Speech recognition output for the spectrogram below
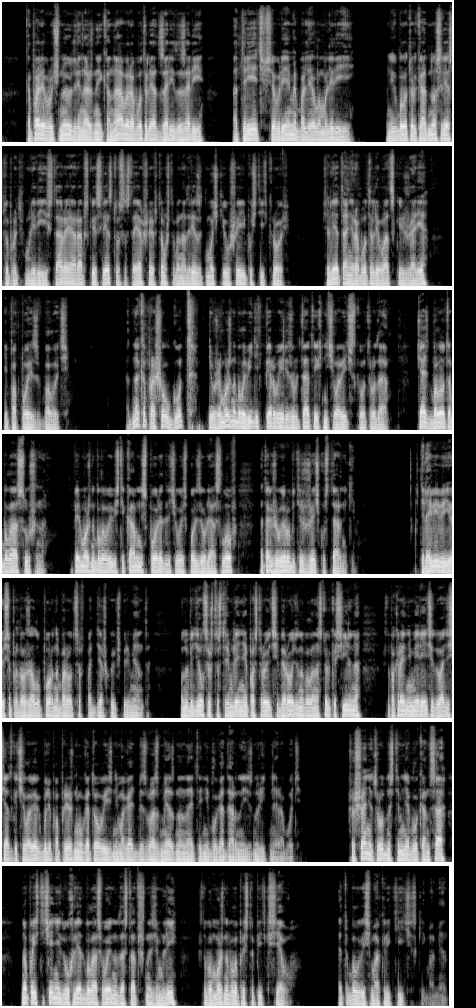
Копали вручную дренажные канавы, работали от зари до зари, а треть все время болела малярией. У них было только одно средство против малярии старое арабское средство, состоявшее в том, чтобы надрезать мочки ушей и пустить кровь. Все лето они работали в адской жаре и по пояс в болоте. Однако прошел год, и уже можно было видеть первые результаты их нечеловеческого труда. Часть болота была осушена. Теперь можно было вывести камни с поля, для чего использовали ослов, а также вырубить и сжечь кустарники. В Тель-Авиве Йоси продолжал упорно бороться в поддержку эксперимента. Он убедился, что стремление построить себе родину было настолько сильно, что по крайней мере эти два десятка человек были по-прежнему готовы изнемогать безвозмездно на этой неблагодарной и изнурительной работе. В Шашане трудностям не было конца, но по истечении двух лет было освоено достаточно земли, чтобы можно было приступить к севу. Это был весьма критический момент,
